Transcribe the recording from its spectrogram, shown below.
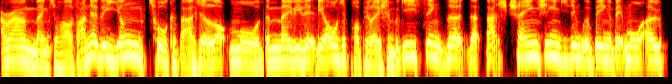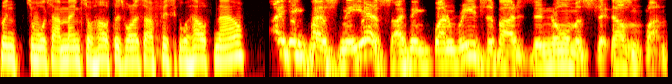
around mental health? I know the young talk about it a lot more than maybe the, the older population, but do you think that, that that's changing? And do you think we're being a bit more open towards our mental health as well as our physical health now? I think personally, yes. I think one reads about it enormously, doesn't one?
